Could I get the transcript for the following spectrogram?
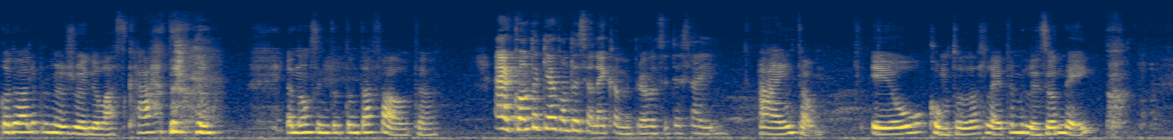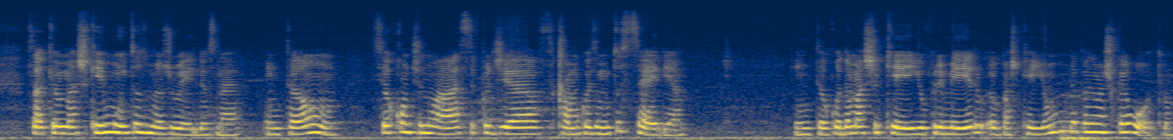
quando eu olho pro meu joelho lascado, eu não sinto tanta falta. É, conta o que aconteceu, né, Cami, pra você ter saído. Ah, então. Eu, como todo atleta, me lesionei. Só que eu machuquei muito os meus joelhos, né? Então, se eu continuasse, podia ficar uma coisa muito séria. Então, quando eu machuquei o primeiro, eu machuquei um, depois eu machuquei o outro.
